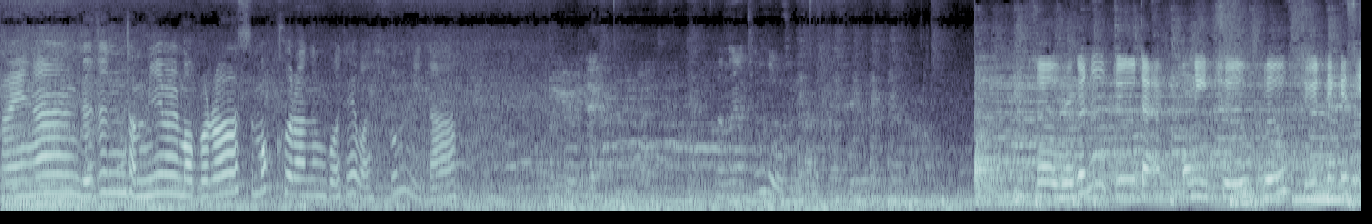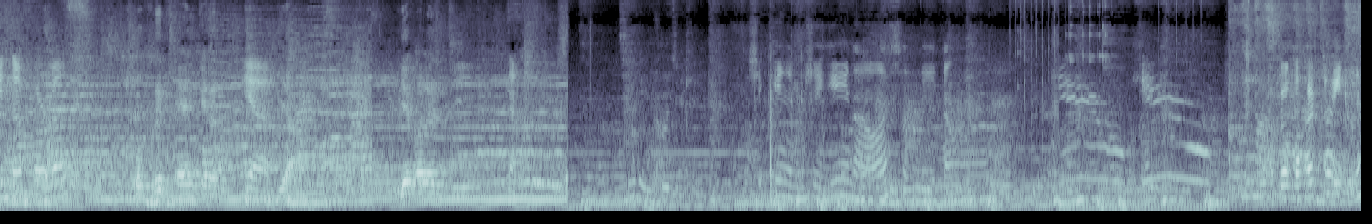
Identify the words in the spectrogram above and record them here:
저희는 늦은 점심을 먹으러 스모크라는 곳에 왔습니다. 그냥 충고 오신 거 So we're gonna do that only two fruits. Do you think it's enough for us? For grape and carrot. Yeah. Yeah. We have allergy. No. 치킨 음식이 나왔습니다. 뼈가 활짝 있네.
